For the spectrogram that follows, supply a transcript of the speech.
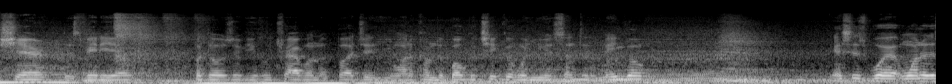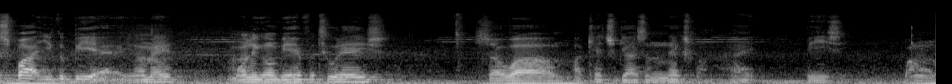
share this video. For those of you who travel on a budget, you want to come to Boca Chica when you're in Santo Domingo, this is where one of the spot you could be at. You know what I mean? I'm only gonna be here for two days, so um, I'll catch you guys on the next one. All right, be easy. Boom.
